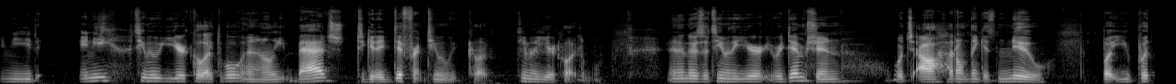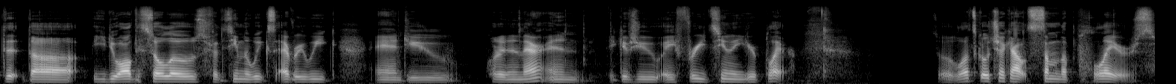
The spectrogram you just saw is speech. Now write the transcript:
You need any Team of the Year collectible and an Elite badge to get a different Team of the, team of the Year collectible. And then there's a Team of the Year redemption, which I don't think is new, but you put the, the you do all the solos for the Team of the Weeks every week, and you put it in there, and it gives you a free Team of the Year player. So let's go check out some of the players.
